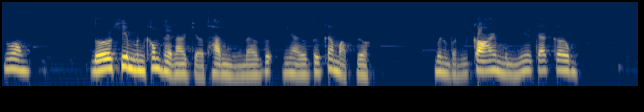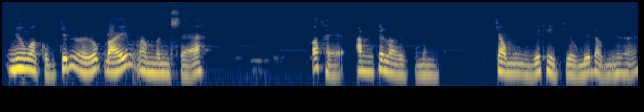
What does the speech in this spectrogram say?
đúng không? Đôi khi mình không thể nào trở thành những đầu tư, nhà đầu tư cá mập được. Mình vẫn coi mình như cá cơm. Nhưng mà cũng chính là lúc đấy mà mình sẽ có thể ăn cái lời của mình trong những cái thị trường biến động như thế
